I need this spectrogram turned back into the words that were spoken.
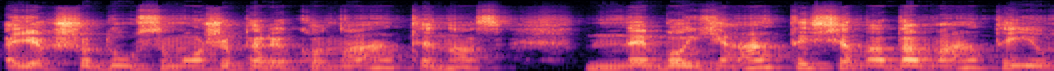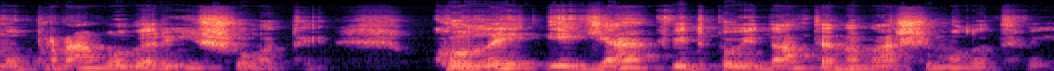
А якщо Дух зможе переконати нас, не боятися надавати йому право вирішувати, коли і як відповідати на наші молитви,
